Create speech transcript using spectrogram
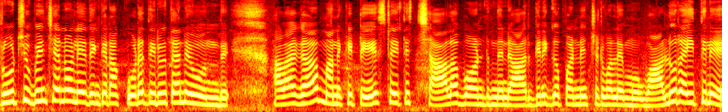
ఫ్రూట్ చూపించానో లేదు ఇంకా నాకు కూడా తిరుగుతూనే ఉంది. అలాగా మనకి టేస్ట్ అయితే చాలా బాగుంటుందండి. ఆర్గానిక్గా పండించడం వల్ల ఏమో. వాళ్ళు రైతులే.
